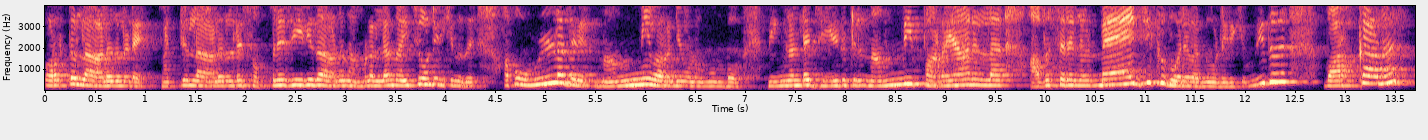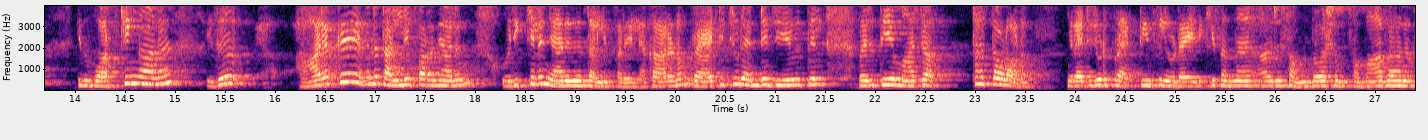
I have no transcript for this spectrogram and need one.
പുറത്തുള്ള ആളുകളുടെ മറ്റുള്ള ആളുകളുടെ സ്വപ്ന ജീവിതമാണ് നമ്മളെല്ലാം നയിച്ചുകൊണ്ടിരിക്കുന്നത്. അപ്പോൾ ഉള്ളതിന് നന്ദി പറഞ്ഞു തുടങ്ങുമ്പോൾ നിങ്ങളുടെ ജീവിതത്തിൽ നന്ദി പറയാനുള്ള അവസരങ്ങൾ മാജിക് പോലെ വന്നുകൊണ്ടിരിക്കും. ഇത് വർക്കാണ് ഇത് വർക്കിംഗ് ആണ്. ഇത് ആരൊക്കെ ഇതിനെ തള്ളി പറഞ്ഞാലും ഒരിക്കലും ഞാനിതിനെ തള്ളിപ്പറയില്ല. കാരണം ഗ്രാറ്റിറ്റ്യൂഡ് എന്റെ ജീവിതത്തിൽ വരുത്തിയ മാറ്റം അത്രത്തോളമാണ് ഗ്രാറ്റിറ്റ്യൂഡ് പ്രാക്ടീസിലൂടെ എനിക്ക് തന്ന ആ ഒരു സന്തോഷം സമാധാനം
